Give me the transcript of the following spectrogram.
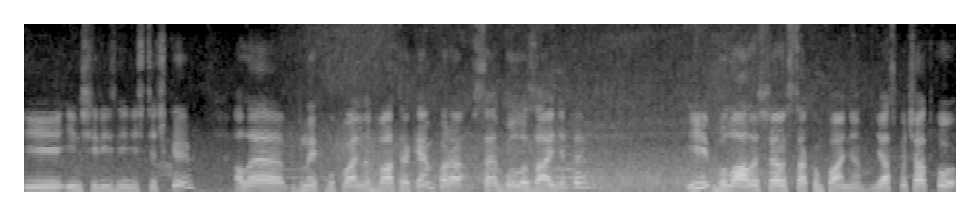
і інші різні ніштячки. Але в них буквально 2-3 кемпера, все було зайняте. І була лише ось ця компанія. Я спочатку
